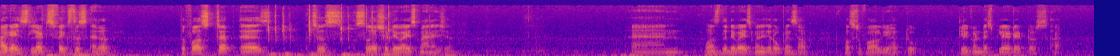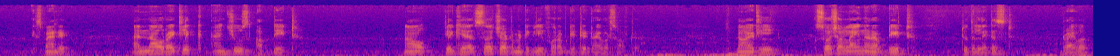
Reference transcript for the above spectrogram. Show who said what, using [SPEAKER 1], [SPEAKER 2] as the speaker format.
[SPEAKER 1] hi guys let's fix this error. The first step is just search your device manager. And once the device manager opens up first of all you have to click on display adapters uh, expand it. And now right click and choose update. Now click here search automatically for updated driver software. Now it will search online and update to the latest driver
